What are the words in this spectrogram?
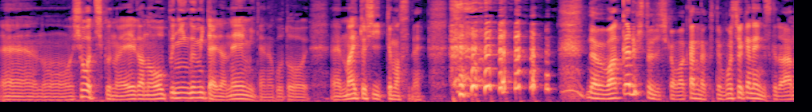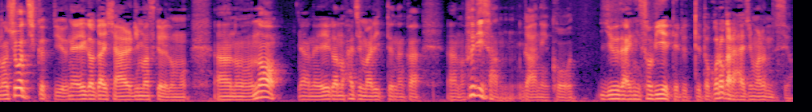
えー、あの、松竹の映画のオープニングみたいだね、みたいなことを、えー、毎年言ってますね。だから分かる人にしか分かんなくて申し訳ないんですけど、あの、松竹っていうね、映画会社ありますけれども、あの、の、あの、映画の始まりってなんか、あの、富士山がね、こう、雄大にそびえてるってところから始まるんですよ。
